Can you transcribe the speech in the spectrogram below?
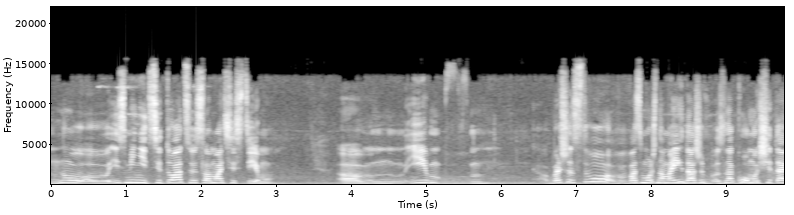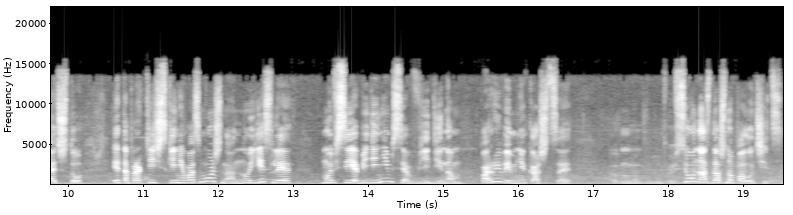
ну, э, изменить ситуацию и сломать систему. Э, м, И м, большинство, возможно, моих даже знакомых считает, что это практически невозможно. Но если мы все объединимся в едином порыве, мне кажется, все у нас должно получиться.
